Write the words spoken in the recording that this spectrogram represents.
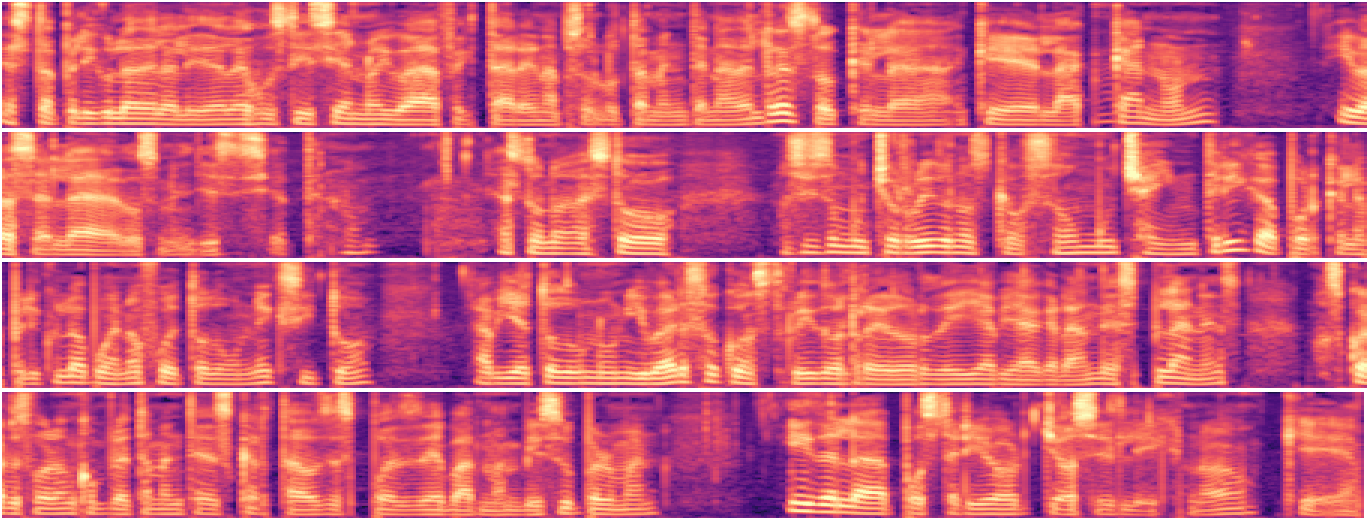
esta película de la Liga de la Justicia no iba a afectar en absolutamente nada el resto, que la, que la canon iba a ser la de 2017. Esto, no, esto nos hizo mucho ruido, nos causó mucha intriga porque la película, bueno, fue todo un éxito había todo un universo construido alrededor de ella, había grandes planes, los cuales fueron completamente descartados después de Batman v Superman y de la posterior Justice League, ¿no? Que,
